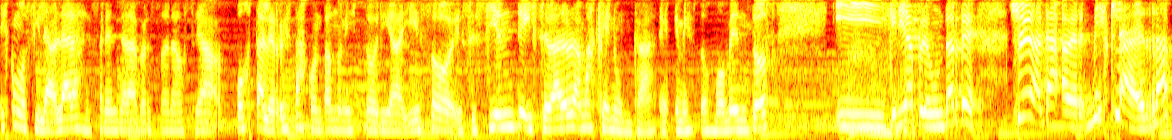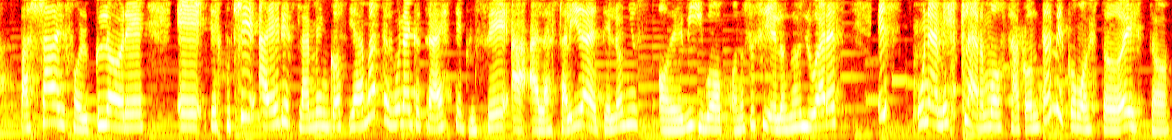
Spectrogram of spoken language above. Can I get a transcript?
es como si le hablaras de frente a la persona, o sea, posta le restas contando una historia y eso eh, se siente y se valora más que nunca en estos momentos. Y ah, quería preguntarte, yo acá, a ver, mezcla de rap, payada y folclore, eh, te escuché aires flamencos y además alguna que otra vez te crucé a, la salida de Telonius o de Vivo, o no sé si de los dos lugares, es una mezcla hermosa, contame cómo es todo esto.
